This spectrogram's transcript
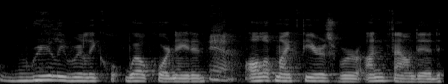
really, really co- well coordinated. Yeah. All of my fears were unfounded.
